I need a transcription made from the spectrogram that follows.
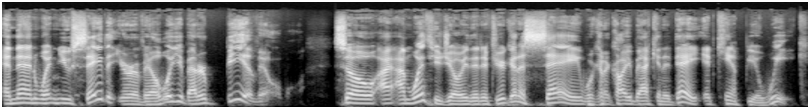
And then when you say that you're available, you better be available. So I, am with you, Joey, that if you're going to say we're going to call you back in a day, it can't be a week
